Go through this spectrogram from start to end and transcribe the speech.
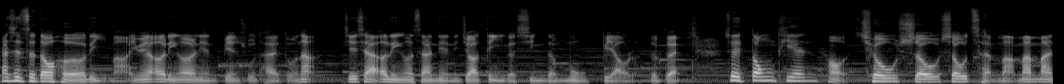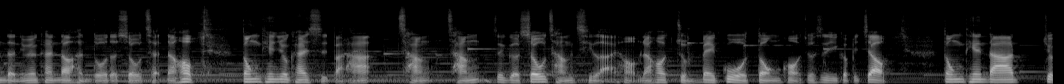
但是这都合理嘛？因为二零二二年变数太多，那接下来二零二三年你就要定一个新的目标了，对不对？所以冬天吼秋收收成嘛，慢慢的你会看到很多的收成，然后冬天就开始把它藏藏这个收藏起来哈，然后准备过冬哈，就是一个比较冬天大家就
